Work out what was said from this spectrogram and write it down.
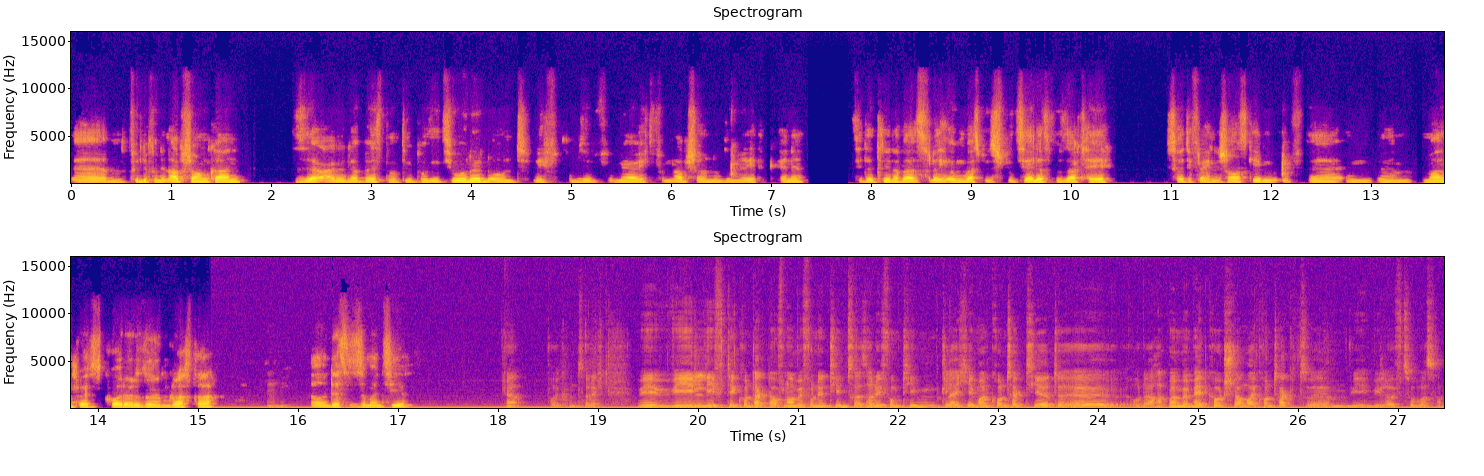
ähm, viele von denen abschauen kann. Das ist ja einer der besten auf den Positionen und ich, umso mehr ich von denen abschaue, umso mehr ich kenne, sieht der Trainer ist vielleicht irgendwas Spezielles, wo er sagt, hey, ich sollte vielleicht eine Chance geben äh, im, im normalen Practice Squad oder so im Roster. Mhm. Und das ist so mein Ziel. Ja, vollkommen zu Recht. Wie, wie lief die Kontaktaufnahme von den Teams? Also hat dich vom Team gleich jemand kontaktiert äh, oder hat man mit dem Headcoach da mal Kontakt? Ähm, wie, wie läuft sowas ab?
